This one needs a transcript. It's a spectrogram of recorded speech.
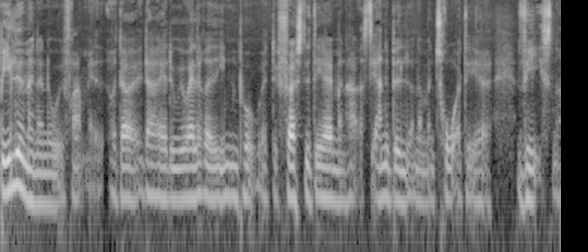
billede, man er nået frem med. Og der, der er du jo allerede inde på, at det første, det er, at man har stjernebilleder, når man tror, det er væsener.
